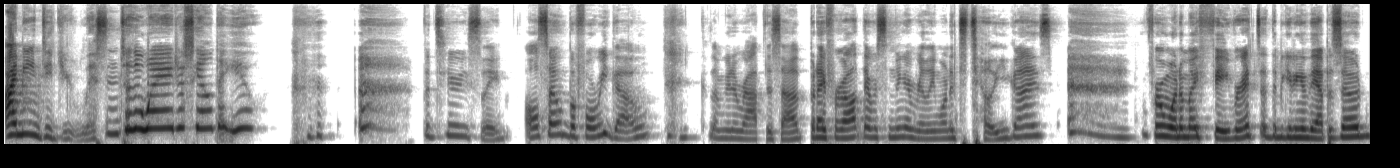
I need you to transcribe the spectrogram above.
I mean, did you listen to the way I just yelled at you? but seriously, also before we go, because I'm to wrap this up, but I forgot there was something I really wanted to tell you guys for one of my favorites at the beginning of the episode.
